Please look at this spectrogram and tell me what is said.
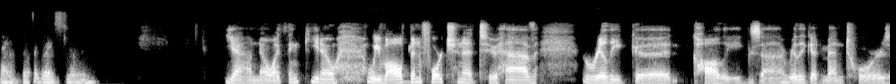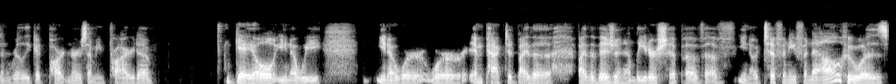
Thanks. That's a great story. Yeah, no, I think, you know, we've all been fortunate to have really good colleagues, uh, mm-hmm. really good mentors, and really good partners. I mean, prior to Gail, you know, we, you know, we're we're impacted by the by the vision and leadership of of you know Tiffany Fennell, who was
